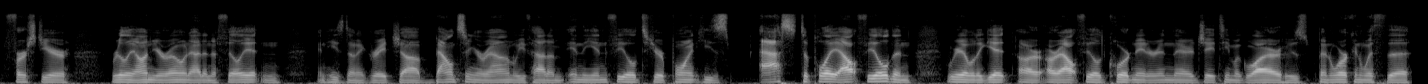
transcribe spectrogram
first year really on your own at an affiliate and and he's done a great job bouncing around. We've had him in the infield to your point. He's asked to play outfield, and we were able to get our, our outfield coordinator in there, JT McGuire, who's been working with the,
